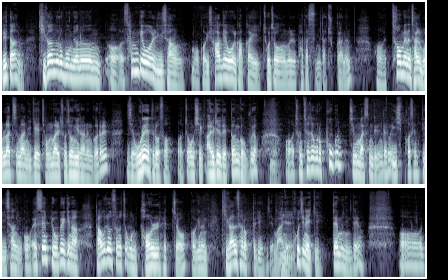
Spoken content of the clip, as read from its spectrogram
일단 기간으로 보면은 어 3개월 이상 뭐 거의 4개월 가까이 조정을 받았습니다. 주가는 어 처음에는 잘 몰랐지만 이게 정말 조정이라는 거를 이제 올해 들어서 어 조금씩 알게 됐던 거고요. 어 전체적으로 폭은 지금 말씀드린 대로 20% 이상이고 S&P 500이나 다우존스는 조금 덜 했죠. 거기는 기간 산업들이 이제 많이 예. 포진해 있기 때문인데요. 어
